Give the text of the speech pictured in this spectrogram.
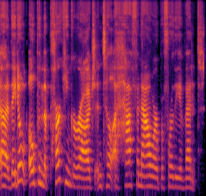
uh, they don't open the parking garage until a half an hour before the event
